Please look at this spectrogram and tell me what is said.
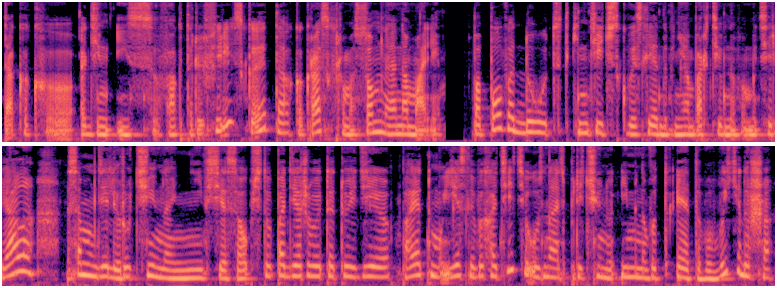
так как э, один из факторов риска — это как раз хромосомные аномалии. По поводу цитогенетического исследования абортивного материала, на самом деле рутина не все сообщества поддерживают эту идею, поэтому если вы хотите узнать причину именно вот этого выкидыша,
